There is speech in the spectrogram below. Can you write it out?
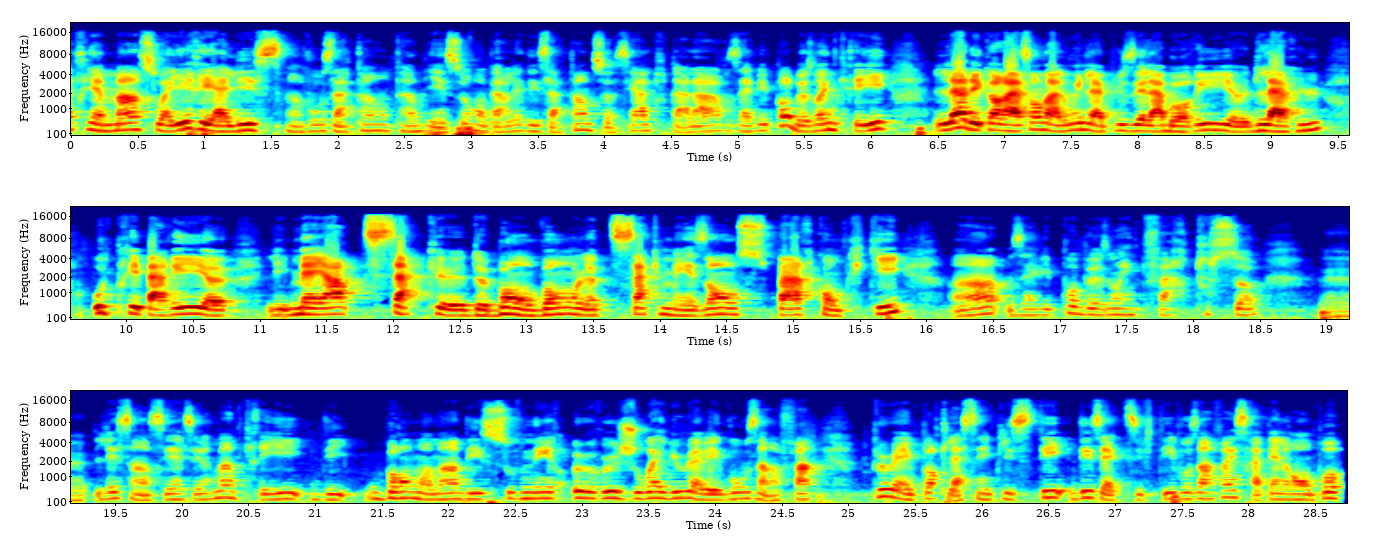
Quatrièmement, soyez réaliste dans vos attentes. Hein. Bien sûr, on parlait des attentes sociales tout à l'heure. Vous n'avez pas besoin de créer la décoration d'Halloween la plus élaborée euh, de la rue ou de préparer euh, les meilleurs petits sacs de bonbons, le petit sac maison super compliqué. Hein. Vous n'avez pas besoin de faire tout ça. Euh, l'essentiel, c'est vraiment de créer des bons moments, des souvenirs heureux, joyeux avec vos enfants, peu importe la simplicité des activités. Vos enfants, ils se rappelleront pas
